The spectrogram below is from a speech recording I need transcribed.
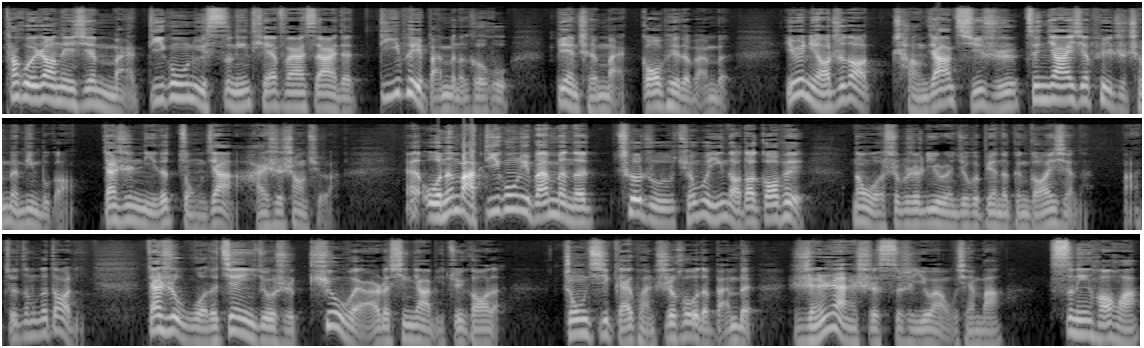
他会让那些买低功率四零 TFSI 的低配版本的客户变成买高配的版本，因为你要知道，厂家其实增加一些配置成本并不高，但是你的总价还是上去了。哎，我能把低功率版本的车主全部引导到高配，那我是不是利润就会变得更高一些呢？啊，就这么个道理。但是我的建议就是，Q 五 L 的性价比最高的，中期改款之后的版本仍然是四十一万五千八，四零豪华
